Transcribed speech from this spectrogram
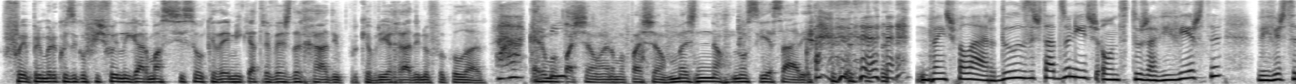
foi a primeira coisa que eu fiz foi ligar uma associação académica através da rádio, porque abria rádio na faculdade. Ah, era uma fixe. paixão, era uma paixão, mas não, não segui essa área. Vens falar dos Estados Unidos, onde tu já viveste, viveste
